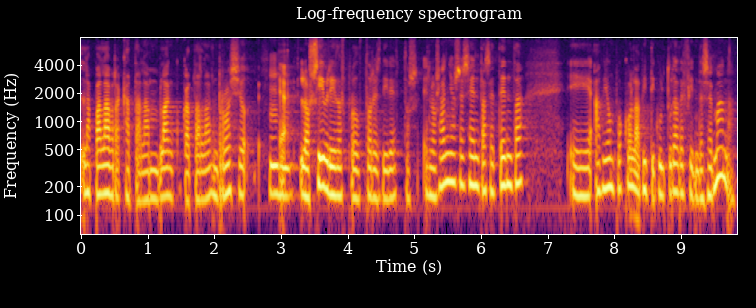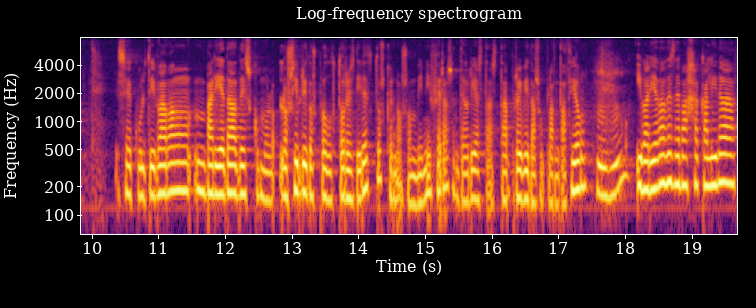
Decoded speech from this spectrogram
la palabra catalán blanco, catalán rojo, uh -huh. eh, los híbridos productores directos. En los años 60, 70 eh, había un poco la viticultura de fin de semana. Se cultivaban variedades como los híbridos productores directos, que no son viníferas, en teoría está, está prohibida su plantación, uh -huh. y variedades de baja calidad,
